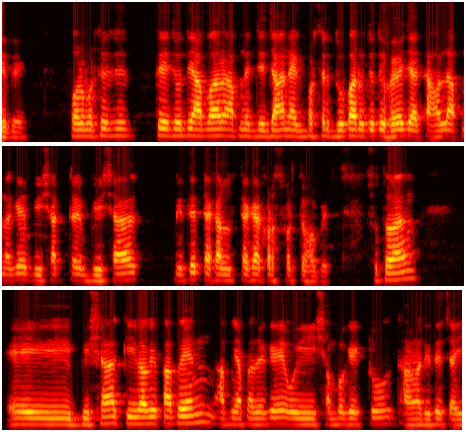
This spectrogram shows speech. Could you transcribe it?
দেবে। পরবর্তীতে যদি আবার আপনি যে যান এক বছরে দুবার যদি হয়ে যায়, তাহলে আপনাকে ভিসা ভিসা নিতে টাকা টাকা খরচ করতে হবে। সুতরাং এই ভিসা কীভাবে পাবেন, আমি আপনাদেরকে ওই সম্পর্কে একটু ধারণা দিতে চাই।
